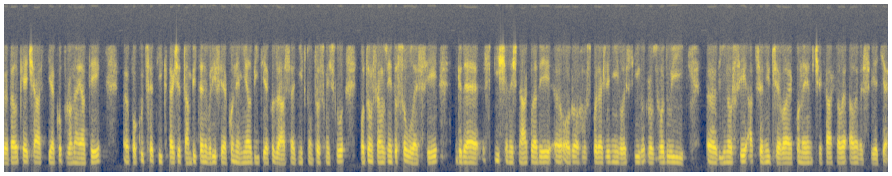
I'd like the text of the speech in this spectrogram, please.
ve velké části jako pronajaty, e, pokud se týk, takže tam by ten vliv jako neměl být jako zásadní v tomto smyslu. Potom samozřejmě to jsou lesy, kde spíše než náklady e, o hospodaření v lesích rozhodují e, výnosy a ceny dřeva, jako nejen v Čechách, ale, ale ve světě.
